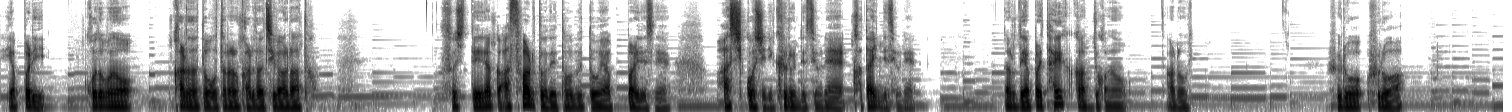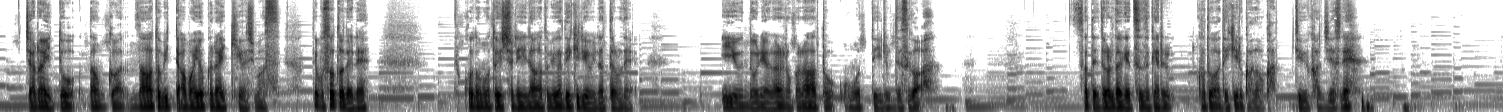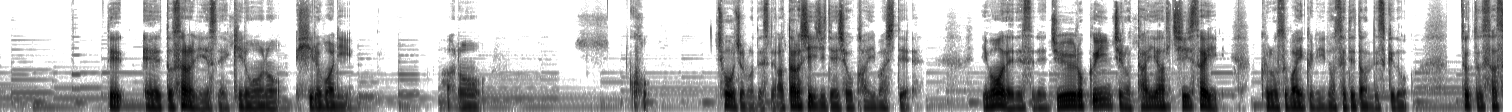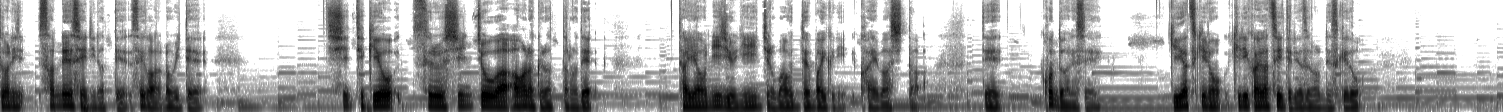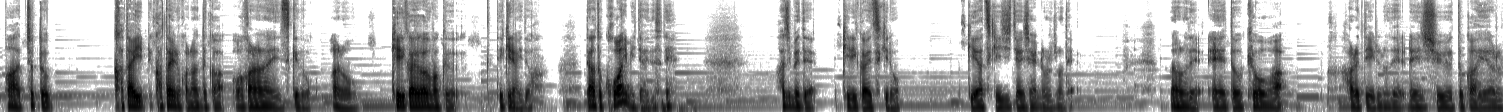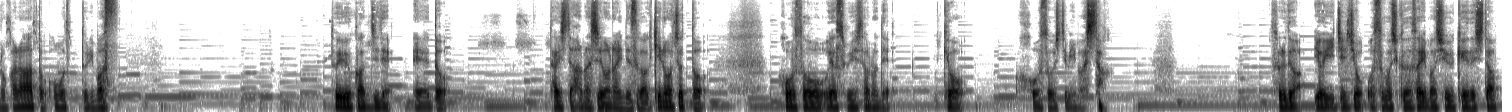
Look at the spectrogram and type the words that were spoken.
やっぱり子供の体と大人の体は違うなと。そしてなんかアスファルトで飛ぶとやっぱりですね、足腰に来るんですよね。硬いんですよね。なのでやっぱり体育館とかの、あの、フロ、フロアじゃないと、なんか縄跳びってあんま良くない気がします。でも外でね、子供と一緒に縄跳びができるようになったので、いい運動にはなるのかなと思っているんですが、さてどれだけ続けることができるかどうかっていう感じですね。で、えっ、と、さらにですね、昨日の昼間に、あの、こ長女のですね、新しい自転車を買いまして、今までですね、16インチのタイヤの小さいクロスバイクに乗せてたんですけど、ちょっとさすがに3年生になって背が伸びて、適用する身長が合わなくなったので、タイヤを22インチのマウンテンバイクに変えました。で、今度はですね、ギア付きの切り替えがついてるやつなんですけど、まあちょっと硬い、硬いのかなんてかわからないんですけど、あの、切り替えがうまくできないと。で、あと怖いみたいですね。初めて切り替え付きのギア付き自転車に乗るので。なので、えっ、と、今日は晴れているので練習とかやるのかなと思っております。という感じで、えっ、と、大した話ではないんですが、昨日ちょっと放送をお休みしたので、今日放送してみました。それでは、良い一日をお過ごしください。マシュウケイでした。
